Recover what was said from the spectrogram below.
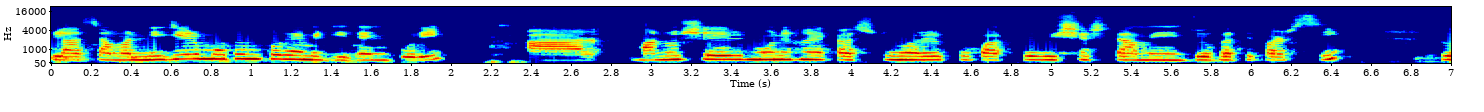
প্লাস আমার নিজের মতন করে আমি ডিজাইন করি। আর মানুষের মনে হয় কাস্টমারের খুব আত্মবিশ্বাসটা আমি যোগাতে পারছি। তো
